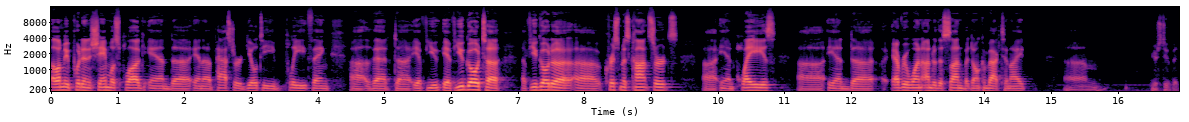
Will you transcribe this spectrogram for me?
let me put in a shameless plug and and a pastor guilty plea thing that if you if you go to if you go to Christmas concerts and plays and everyone under the sun, but don't come back tonight. Um, you're stupid.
